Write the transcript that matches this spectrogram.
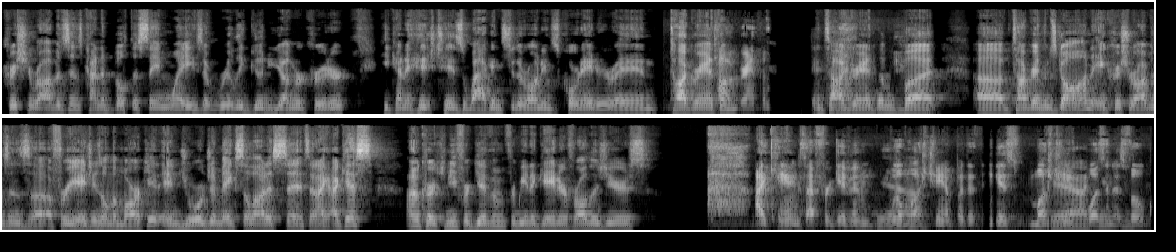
Christian Robinson's kind of built the same way. He's a really good young recruiter. He kind of hitched his wagons to the Ronnie's coordinator and Todd Grantham. Todd Grantham. And Todd Grantham, but uh, Todd Grantham's gone, and Chris Robinson's a free agent on the market, and Georgia makes a lot of sense. And I, I guess I don't, Kurt. Can you forgive him for being a Gator for all those years? I can because I've forgiven yeah. Will Muschamp, but the thing is, Muschamp yeah, wasn't as vocal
